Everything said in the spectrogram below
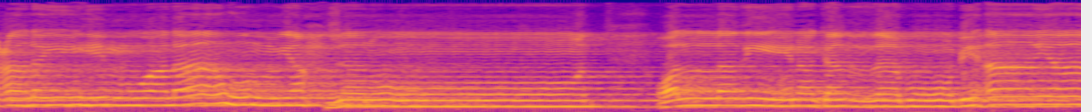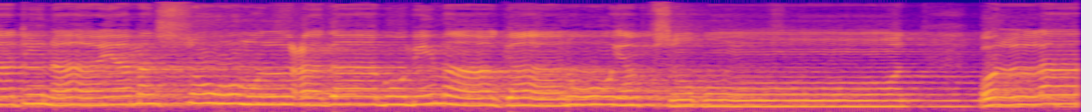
عليهم ولا هم يحزنون والذين كذبوا بآياتنا يمسهم العذاب بما كانوا يفسقون. قل لا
